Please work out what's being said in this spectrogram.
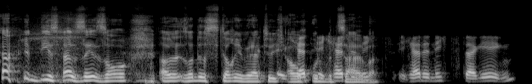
in dieser Saison. Also so eine Story wäre natürlich auch hätte, ich, hätte unbezahlbar. nichts, ich hätte nichts dagegen.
